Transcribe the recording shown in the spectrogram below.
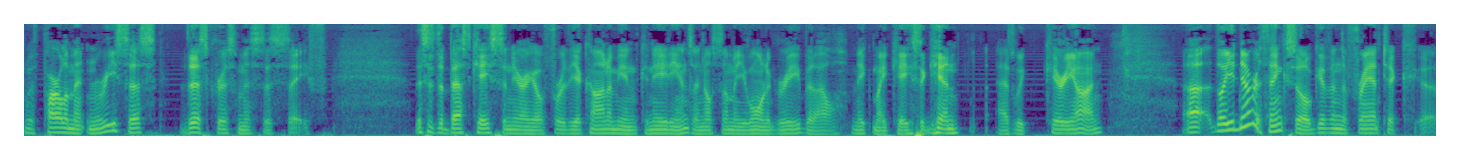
With Parliament in recess, this Christmas is safe. This is the best case scenario for the economy and Canadians. I know some of you won't agree, but I'll make my case again as we carry on. Uh, though you'd never think so, given the frantic, uh,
